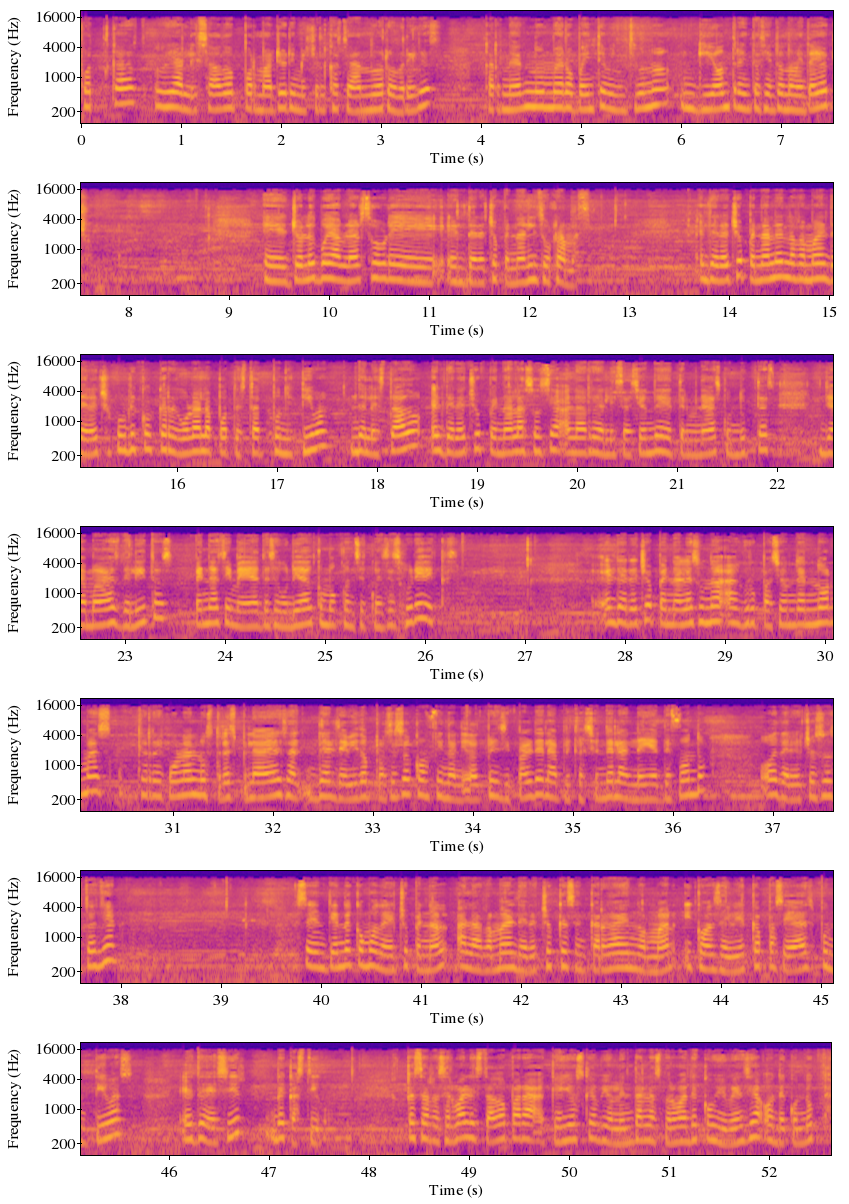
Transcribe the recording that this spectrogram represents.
podcast realizado por Mario y Michelle Castellano Rodríguez, carnet número 2021-3098. Eh, yo les voy a hablar sobre el derecho penal y sus ramas. El derecho penal es la rama del derecho público que regula la potestad punitiva del Estado. El derecho penal asocia a la realización de determinadas conductas llamadas delitos, penas y medidas de seguridad como consecuencias jurídicas. El derecho penal es una agrupación de normas que regulan los tres pilares del debido proceso con finalidad principal de la aplicación de las leyes de fondo o derecho sustancial. Se entiende como derecho penal a la rama del derecho que se encarga de normar y concebir capacidades punitivas, es decir, de castigo, que se reserva al Estado para aquellos que violentan las normas de convivencia o de conducta,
